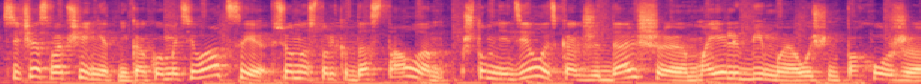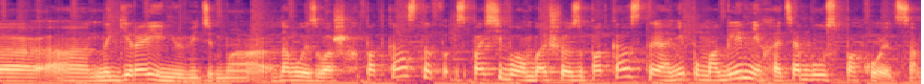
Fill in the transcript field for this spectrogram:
Сейчас вообще нет никакой мотивации, все настолько достало. Что мне делать, как жить дальше? Моя любимая очень похожа э, на героиню, видимо, одного из ваших подкастов. Спасибо вам большое за подкасты, они помогли мне хотя бы успокоиться.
